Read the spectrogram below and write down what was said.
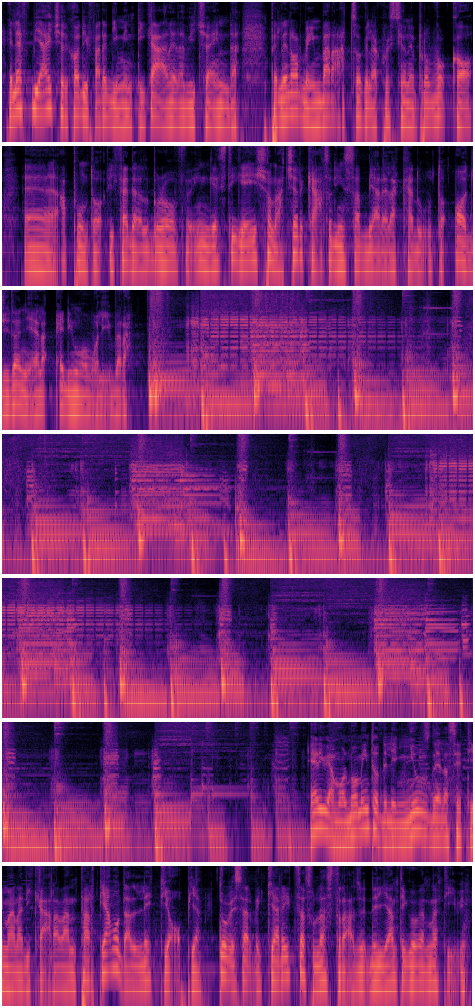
E l'FBI cercò di fare dimenticare la vicenda per l'enorme imbarazzo che la questione provocò. Eh, appunto il Federal Bureau of Investigation ha cercato di insabbiare l'accaduto. Oggi Daniela è di nuovo libera. E arriviamo al momento delle news della settimana di Caravan. Partiamo dall'Etiopia, dove serve chiarezza sulla strage degli antigovernativi.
